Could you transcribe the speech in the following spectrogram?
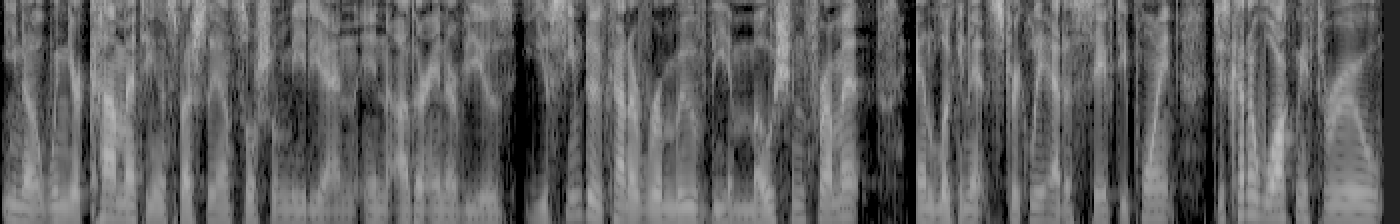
you know when you're commenting especially on social media and in other interviews you seem to kind of remove the emotion from it and looking at strictly at a safety point. Just kind of walk me through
